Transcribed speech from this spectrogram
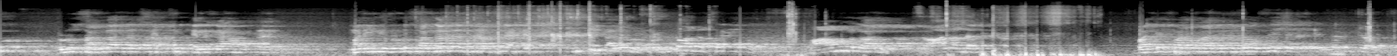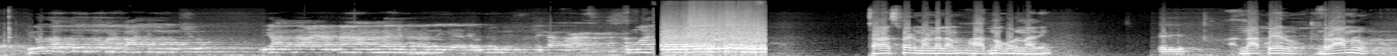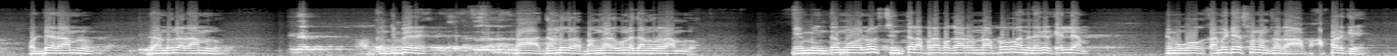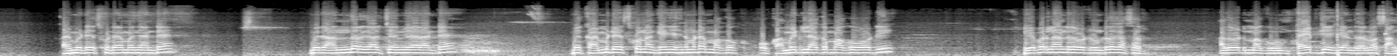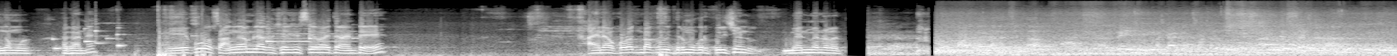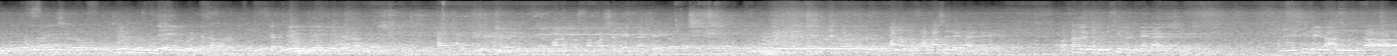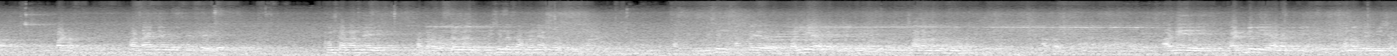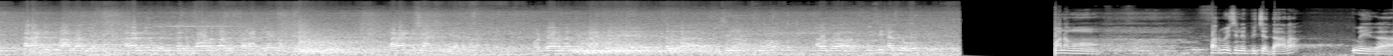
రెండు సంఘాలు కలిసి నడుస్తున్న తెలంగాణ మొత్తానికి. మరి ఈ రెండు సంఘాలు కలిసి నడుస్తున్నాయంటే ఇంటి కళలు ఎంతో అండర్స్టాండింగ్ మామూలు కాదు చాలా అండర్స్టాండింగ్ బడ్జెట్ పరమాది అంటే ఉద్దేశం ఎందుకంటే దేవుడు అంత మన కార్తీక ఇచ్చాడు ఈ అన్న ఆయన అన్న అన్నగారు చెప్పిన రెవెన్యూ కుమార్ సనస్పేట్ మండలం ఆత్మకూరు నాది. నా పేరు రాములు వడ్డే రాములు దండుగుల రాములు. ఇంటి పేరే దండుగుల బంగారుగుండ్ల దండుగుల రాములు. మేము ఇంతమూలు చింతల అపరపకారం ఉన్నప్పుడు ఆయన దగ్గరికి వెళ్ళాం. మేము ఒక కమిటీ వేసుకున్నాం సార్ అప్పటికి. కమిటీ వేసుకుంటే ఏమైందంటే మీరు అందరు కలిసి ఏం చేయాలంటే మేము కమిటీ వేసుకున్నాక ఏం చేసినామంటే మాకు ఒక కమిటీ లేక మాకు ఒకటి పేపర్ లాంటిది ఒకటి ఉంటుంది కదా సార్. అది ఒకటి మాకు టైప్ చేసేయండి సార్ మా సంఘం. అంటే మీకు సంఘం లేక చేసేసి ఏమవుతాడంటే ఆయన ఒకరోజు మాకు ఇద్దరు ముగ్గురు పిలిచిండు మెయిన్ మెయిన్ వాళ్ళు. మనకు సమస్యలు ఏంటంటే మనకు సమస్యలు ఏంటంటే కొత్తగా ఇప్పుడు మిషన్ వచ్చినాయి రైల్వే మిషన్ మిషన్ అయినా అంత పడ్డారు పడ్డాక ఏమైందంటే కొంతమంది అక్కడ ఉద్యోగ మిషన్ల సప్లై వస్తున్నారు మిషన్ సప్లై బలి అని చెప్పి చాలామంది అక్కడ అది కంటిన్యూ చేయాలని మనం ఒక విషయం ప్రాధాన్యత కరెంటు ఎందుకంటే పౌరకాలు కరెంటే మనకి కరెంటు శాంతి చేయాలి మనం. వడ్డారులకు కరెంట్ ఇతరుల మిషన్లో అదొక మిషన్లకు మనము పర్మిషన్ ఇప్పించే ద్వారా మీకు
